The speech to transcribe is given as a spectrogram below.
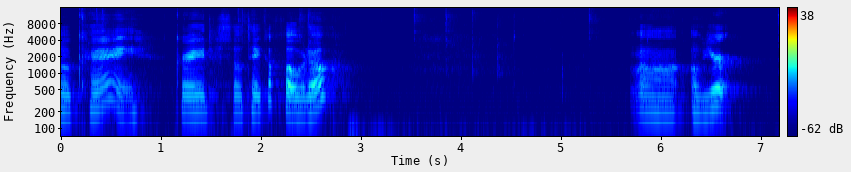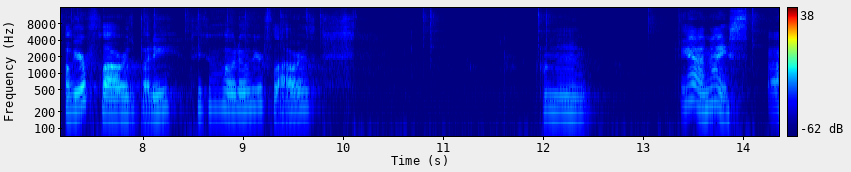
Okay, great. So take a photo uh, of your of your flowers, buddy. Take a photo of your flowers. And then yeah, nice. Uh,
